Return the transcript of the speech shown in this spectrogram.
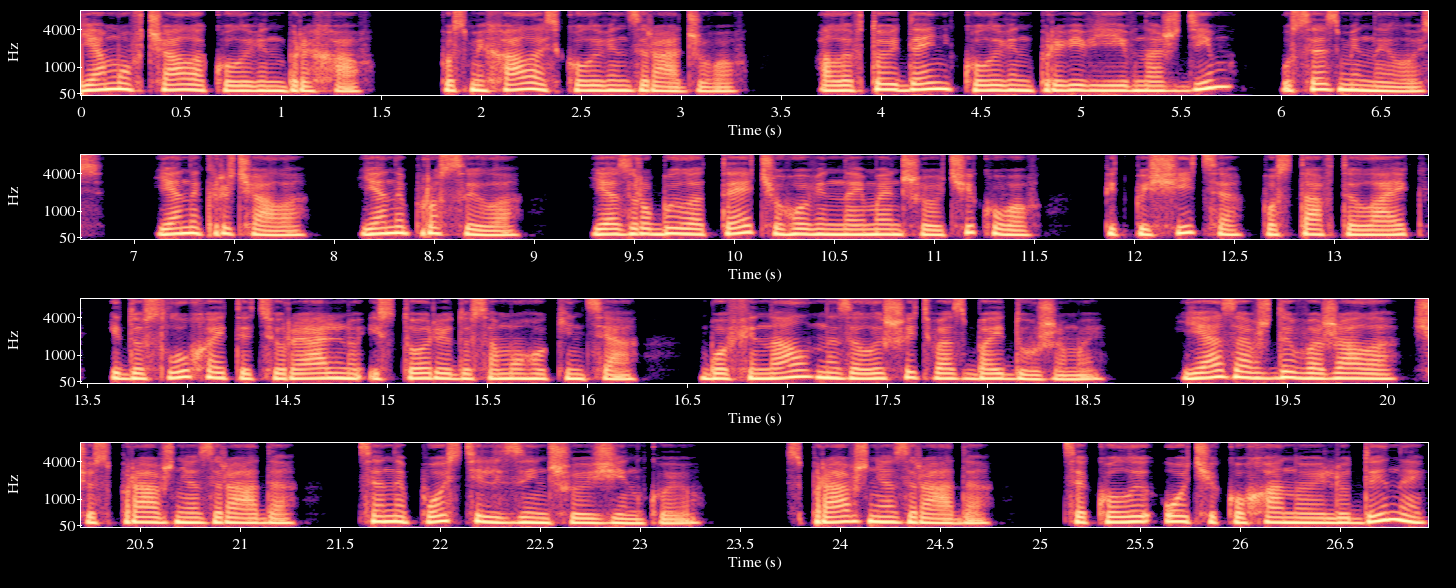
Я мовчала, коли він брехав, посміхалась, коли він зраджував. Але в той день, коли він привів її в наш дім, усе змінилось. Я не кричала, я не просила. Я зробила те, чого він найменше очікував. Підпишіться, поставте лайк і дослухайте цю реальну історію до самого кінця, бо фінал не залишить вас байдужими. Я завжди вважала, що справжня зрада це не постіль з іншою жінкою. Справжня зрада це коли очі коханої людини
